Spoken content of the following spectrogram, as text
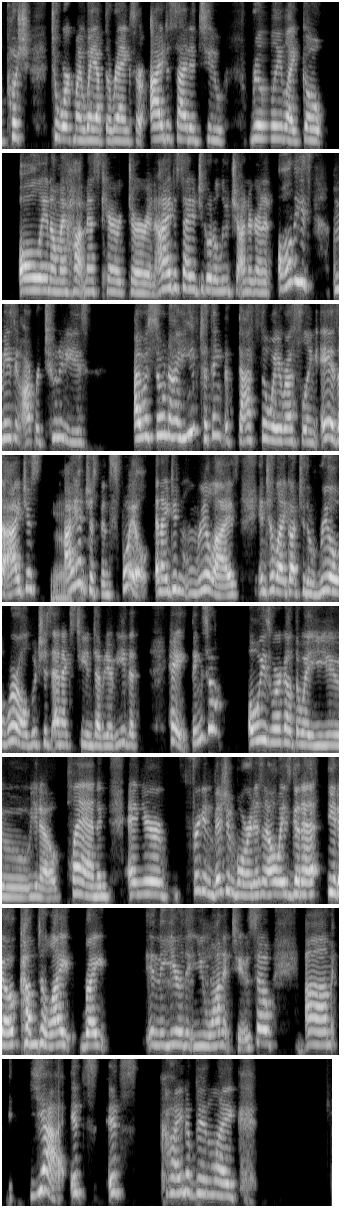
push to work my way up the ranks, or I decided to really like go all in on my hot mess character and I decided to go to Lucha Underground and all these amazing opportunities I was so naive to think that that's the way wrestling is. I just, yeah. I had just been spoiled. And I didn't realize until I got to the real world, which is NXT and WWE, that, hey, things don't always work out the way you, you know, plan. And, and your friggin' vision board isn't always to, you know, come to light right in the year that you want it to. So, um, yeah, it's, it's kind of been like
